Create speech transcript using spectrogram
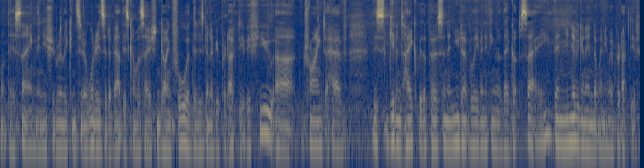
what they're saying, then you should really consider what is it about this conversation going forward that is going to be productive. If you are trying to have this give and take with a person and you don't believe anything that they've got to say, then you're never going to end up anywhere productive.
